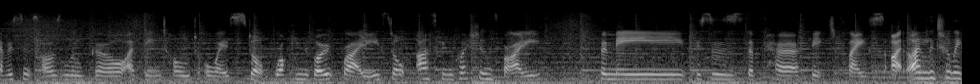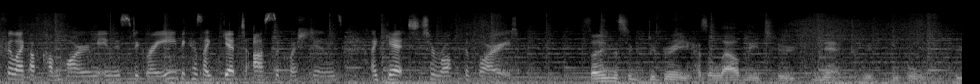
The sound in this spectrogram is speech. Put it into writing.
Ever since I was a little girl, I've been told to always stop rocking the boat, Bridie, stop asking questions, Bridie. For me, this is the perfect place. I, I, literally feel like I've come home in this degree because I get to ask the questions, I get to rock the boat. Studying this degree has allowed me to connect with people who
